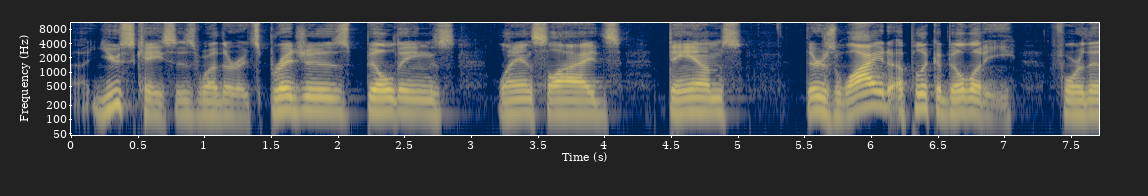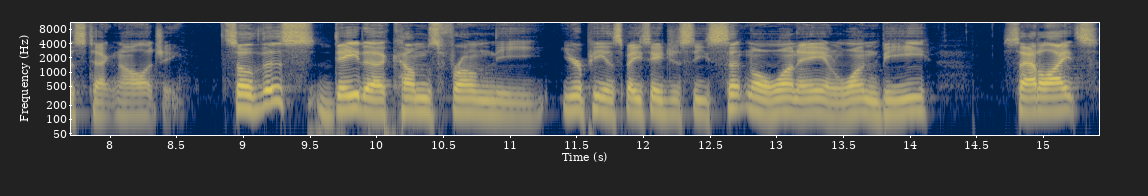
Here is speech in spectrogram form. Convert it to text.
uh, use cases, whether it's bridges, buildings, landslides, dams. There's wide applicability for this technology. So this data comes from the European Space Agency Sentinel-1A and 1B satellites.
